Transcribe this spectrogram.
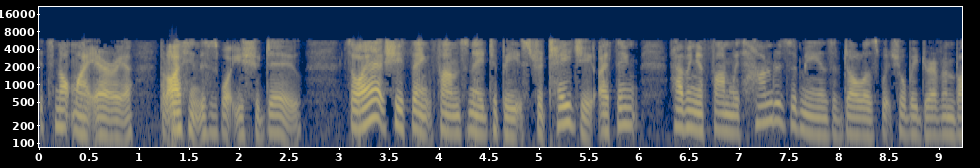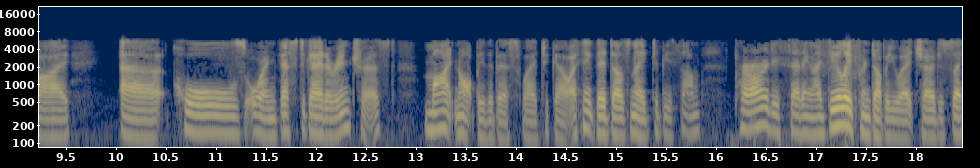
It's not my area, but I think this is what you should do. So I actually think funds need to be strategic. I think having a fund with hundreds of millions of dollars, which will be driven by uh, calls or investigator interest, might not be the best way to go. I think there does need to be some priority setting, ideally from WHO, to say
